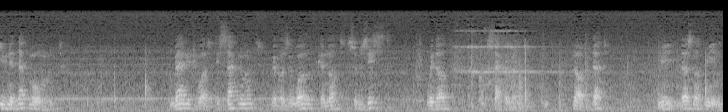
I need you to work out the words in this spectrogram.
even at that moment, marriage was a sacrament because the world cannot subsist without sacrament. Now, that me, does not mean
